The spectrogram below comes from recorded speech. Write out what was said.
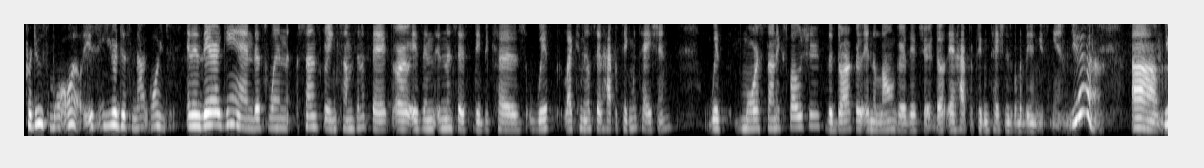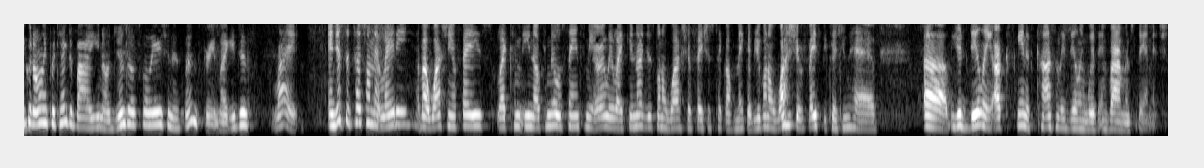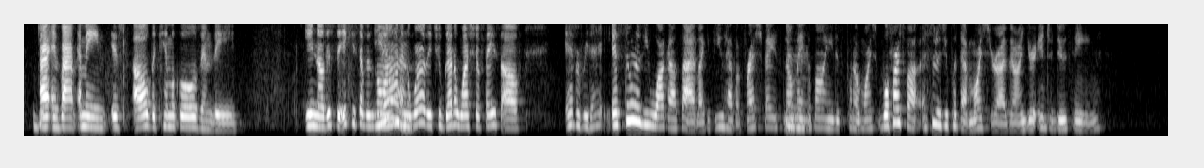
produce more oil. It's, you're just not going to. And then there again, that's when sunscreen comes in effect or is in, in necessity because with, like Camille said, hyperpigmentation, with more sun exposure, the darker and the longer that your that hyperpigmentation is going to be in your skin. Yeah. Um, You could only protect it by, you know, gentle exfoliation and sunscreen. Like it just right. And just to touch on that lady about washing your face, like you know, Camille was saying to me earlier, like you're not just gonna wash your face just take off makeup. You're gonna wash your face because you have, uh, you're dealing. Our skin is constantly dealing with environmental damage. Our environment. I mean, it's all the chemicals and the, you know, just the icky stuff that's going on in the world that you gotta wash your face off every day. as soon as you walk outside, like if you have a fresh face, no Mhm. makeup on, you just put on moisture. Well, first of all, as soon as you put that moisturizer on, you're introducing.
